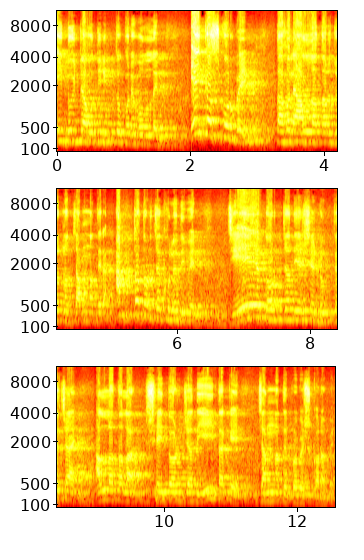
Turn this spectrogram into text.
এই দুইটা অতিরিক্ত করে বললেন। এই কাজ করবে, তাহলে আল্লাহ তার জন্য জান্নাতের আটটা দরজা খুলে দিবেন। যে দরজা দিয়ে সে ঢুকতে চায়, আল্লাহ তালা সেই দরজা দিয়েই তাকে জান্নাতে প্রবেশ করাবেন।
